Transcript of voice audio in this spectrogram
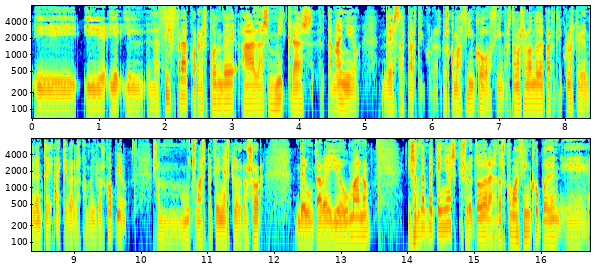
y, y- y- la cifra corresponde a las micras, el tamaño de estas partículas, 2,5 o 5. Estamos hablando de partículas que evidentemente hay que verlas con microscopio, son mucho más pequeñas que el grosor de un cabello humano y son tan pequeñas que sobre todo las 2,5 pueden eh,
